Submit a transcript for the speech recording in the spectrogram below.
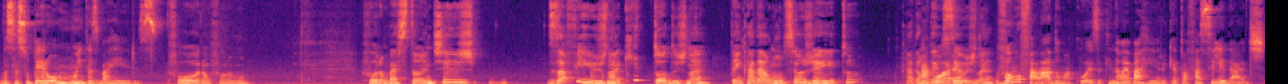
você superou muitas barreiras. Foram, foram. Foram bastantes desafios, né? Que todos, né? Tem cada um do seu jeito, cada um Agora, tem os seus, né? Vamos falar de uma coisa que não é barreira, que é a tua facilidade.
